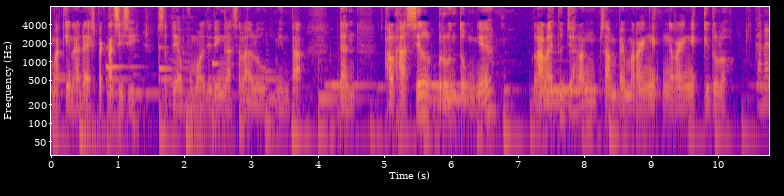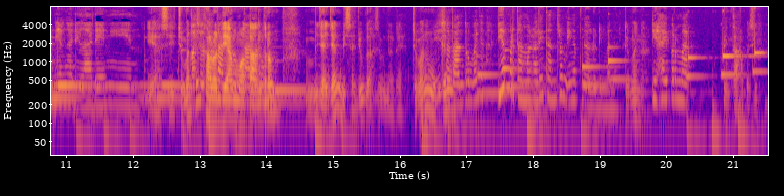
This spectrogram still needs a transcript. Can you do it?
makin ada ekspektasi sih setiap ke mall. Jadi nggak selalu minta. Dan alhasil beruntungnya Lala itu jarang sampai merengek ngerengek gitu loh. Karena dia nggak diladenin. Iya sih cuman kan kalau dia mau tantrum, jajan bisa juga sebenarnya. Cuman bisa mungkin tantrum aja. Dia pertama kali tantrum inget nggak lo di mana? Di mana? Di hypermart. Minta apa sih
